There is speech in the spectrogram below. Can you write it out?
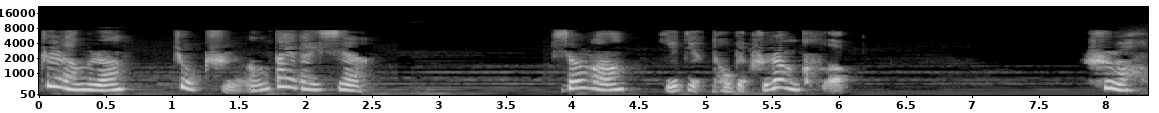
这两个人就只能带带线。”小冷也点头表示认可。是啊，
